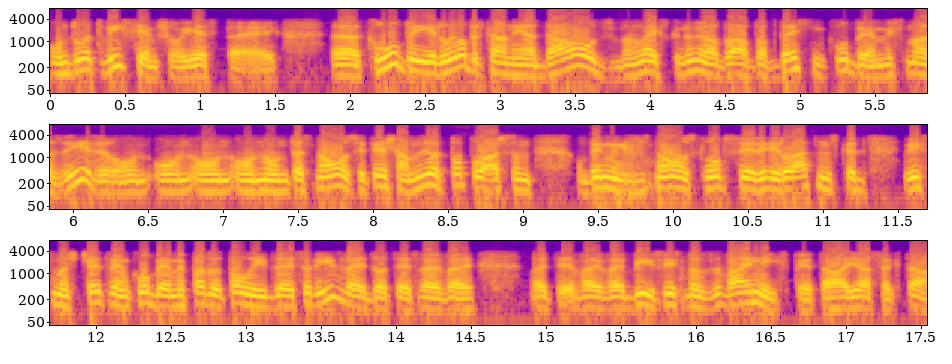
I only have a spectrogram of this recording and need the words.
un dot visiem šo iespēju. Uh, klubi ir Lielbritānijā daudz, man liekas, ka nu jau ap desmit klubiem vismaz ir un, un, un, un, un tas Novas ir tieši tiešām ļoti populārs un, un Birmingemas Novas klubs ir, ir lepns, kad vismaz četriem klubiem ir palīdzējis arī izveidoties vai, vai, vai, vai, vai bijis vismaz vainīgs pie tā, jāsaka tā.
